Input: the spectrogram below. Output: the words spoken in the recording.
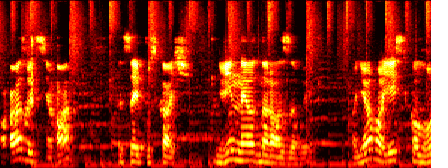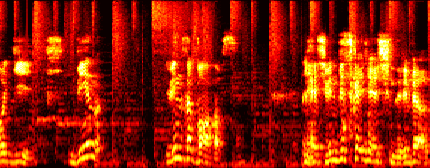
Оказується, гак, цей пускач, він не одноразовий. У нього є колодій. Він. Він забагався. Блять, він безконечний, ребят.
